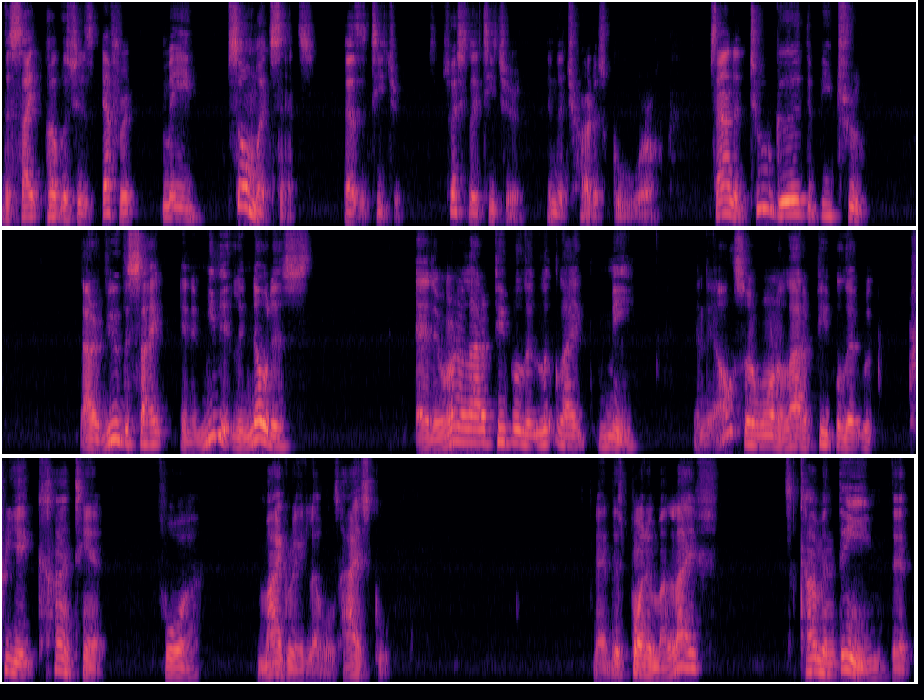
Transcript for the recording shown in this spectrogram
The site publisher's effort made so much sense as a teacher, especially a teacher in the charter school world. Sounded too good to be true. I reviewed the site and immediately noticed that there weren't a lot of people that looked like me, and there also weren't a lot of people that would create content for my grade levels, high school. Now, at this point in my life, it's a common theme that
